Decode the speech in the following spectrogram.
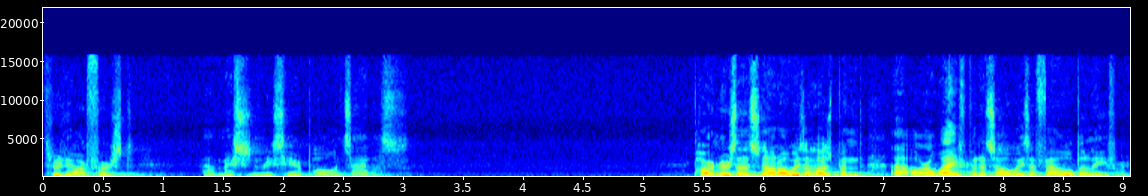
through to our first missionaries here, Paul and Silas. Partners, and it's not always a husband uh, or a wife, but it's always a fellow believer.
